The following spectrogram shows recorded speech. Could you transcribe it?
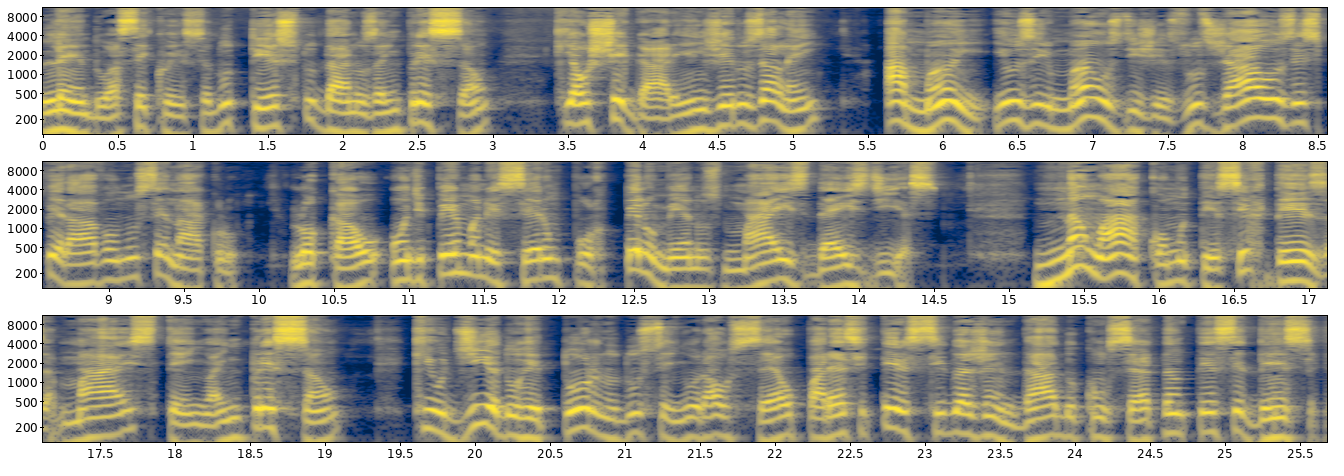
Lendo a sequência do texto, dá-nos a impressão que ao chegarem em Jerusalém, a mãe e os irmãos de Jesus já os esperavam no cenáculo, local onde permaneceram por pelo menos mais dez dias. Não há como ter certeza, mas tenho a impressão que o dia do retorno do Senhor ao céu parece ter sido agendado com certa antecedência.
